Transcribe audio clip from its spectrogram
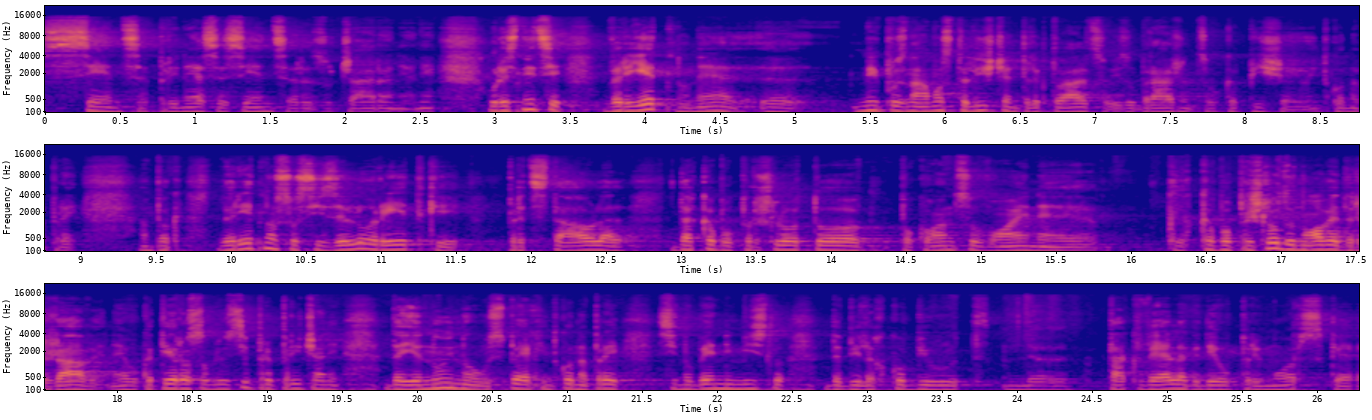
sence, prinese sence razočaranja. Ne. V resnici, verjetno, ne, uh, mi poznamo stališče intelektualcev, izobražencev, ki pišejo in tako naprej. Ampak verjetno so si zelo redki predstavljali, da ko bo prišlo to po koncu vojne, ko bo prišlo do nove države, ne, v katero so bili vsi prepričani, da je nujno uspeh in tako naprej, si noben ni mislil, da bi lahko bil tak velik del primorske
